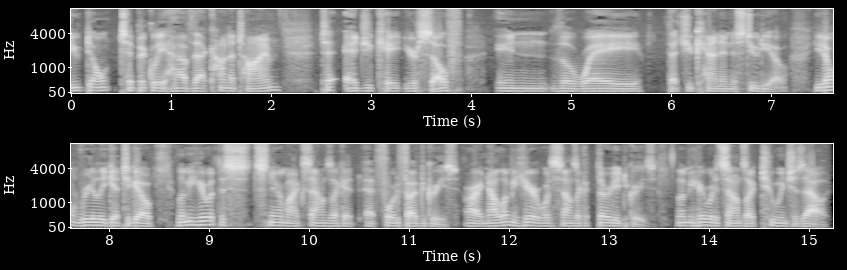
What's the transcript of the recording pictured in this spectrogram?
you don't typically have that kind of time to educate yourself in the way that you can in a studio. You don't really get to go, let me hear what this snare mic sounds like at, at 45 degrees. All right, now let me hear what it sounds like at 30 degrees. Let me hear what it sounds like two inches out.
